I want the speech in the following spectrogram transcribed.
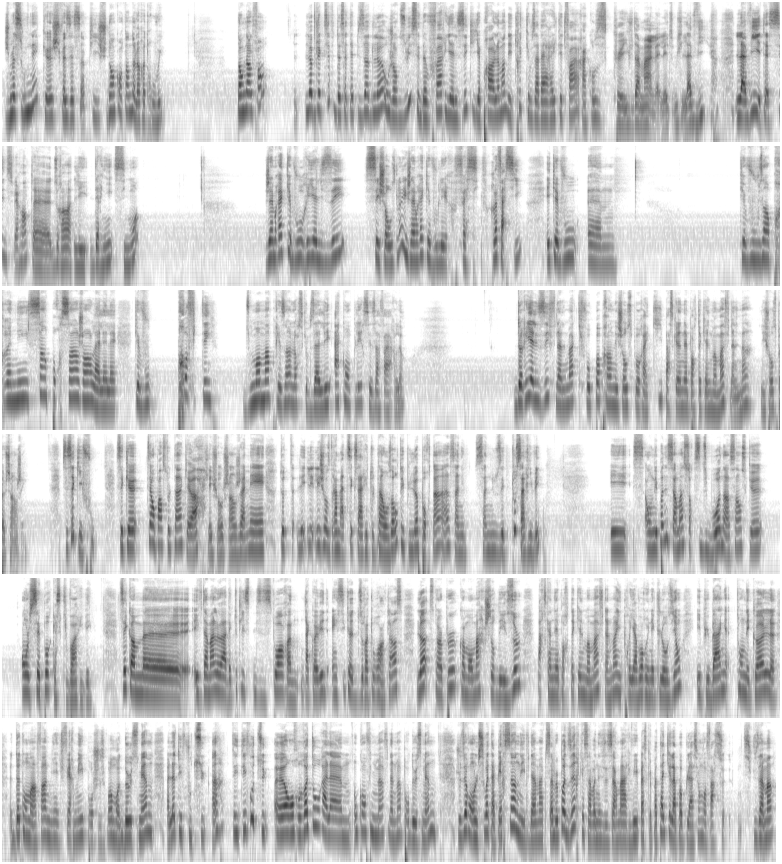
je me souvenais que je faisais ça, puis je suis donc contente de le retrouver. Donc, dans le fond, l'objectif de cet épisode-là aujourd'hui, c'est de vous faire réaliser qu'il y a probablement des trucs que vous avez arrêté de faire à cause que, évidemment, la, vie, la vie était si différente euh, durant les derniers six mois. J'aimerais que vous réalisez ces choses-là et j'aimerais que vous les refassiez, et que vous euh, que vous en prenez 100%, genre, la, la, que vous profitez du moment présent lorsque vous allez accomplir ces affaires-là. De réaliser finalement qu'il faut pas prendre les choses pour acquis parce qu'à n'importe quel moment, finalement, les choses peuvent changer. C'est ça qui est fou. C'est que, tu sais, on pense tout le temps que ah, les choses changent jamais, toutes les, choses dramatiques, ça arrive tout le temps aux autres, et puis là, pourtant, hein, ça nous est tous arrivé. Et on n'est pas nécessairement sorti du bois dans le sens que on le sait pas qu'est-ce qui va arriver. Tu sais, comme euh, évidemment, là, avec toutes les, histoires euh, de la COVID ainsi que du retour en classe, là, c'est un peu comme on marche sur des œufs parce qu'à n'importe quel moment, finalement, il pourrait y avoir une éclosion et puis bang, ton école de ton enfant vient de fermer pour, je sais pas moi, deux semaines. Ben là, t'es foutu, hein? T'es, t'es foutu. Euh, on retourne au confinement finalement pour deux semaines. Je veux dire, on le souhaite à personne, évidemment. Puis ça veut pas dire que ça va nécessairement arriver parce que peut-être que la population va faire suffisamment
